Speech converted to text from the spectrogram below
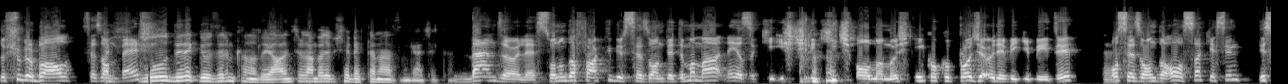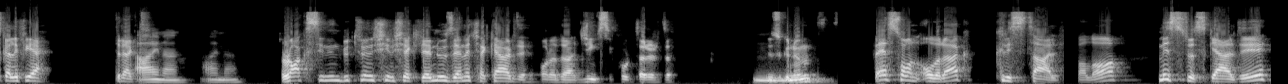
The Sugar Ball sezon Ay, 5. Bu direkt gözlerim kanadı ya. Antra'dan böyle bir şey beklemezdim gerçekten. Ben de öyle. Sonunda farklı bir sezon dedim ama ne yazık ki işçilik hiç olmamış. İlkokul proje ödevi gibiydi. Evet. O sezonda olsa kesin diskalifiye. Direkt. Aynen, aynen. Roxy'nin bütün şimşeklerini üzerine çekerdi. Orada Jinx'i kurtarırdı. Hmm. Üzgünüm. Ve son olarak Kristal Balo. Mistress geldi.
